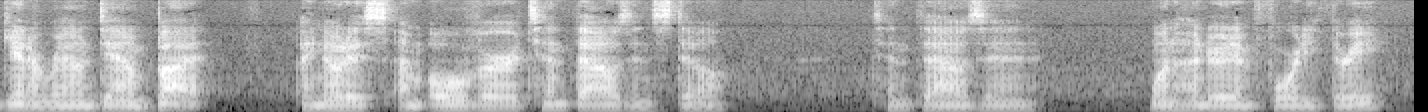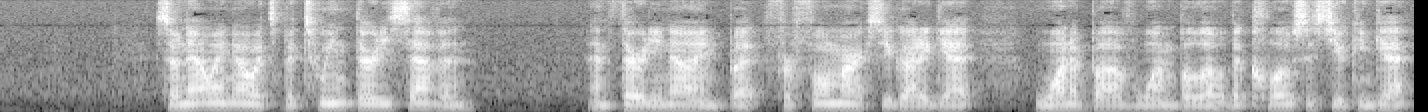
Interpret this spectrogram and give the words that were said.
again a round down but I notice I'm over 10,000 still. 10,143 so now I know it's between 37 and 39 but for full marks you got to get one above one below the closest you can get.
